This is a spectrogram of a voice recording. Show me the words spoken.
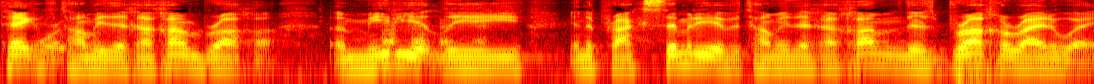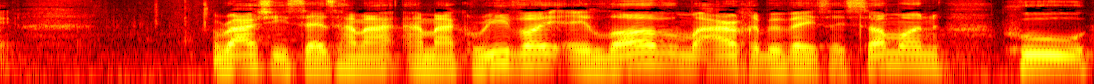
Takef Talmidei Chacham bracha. Immediately in the proximity of a Talmidei Chacham, there's bracha right away. Rashi says, "Hamakrivay a love ma'archa bevesei." Someone who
